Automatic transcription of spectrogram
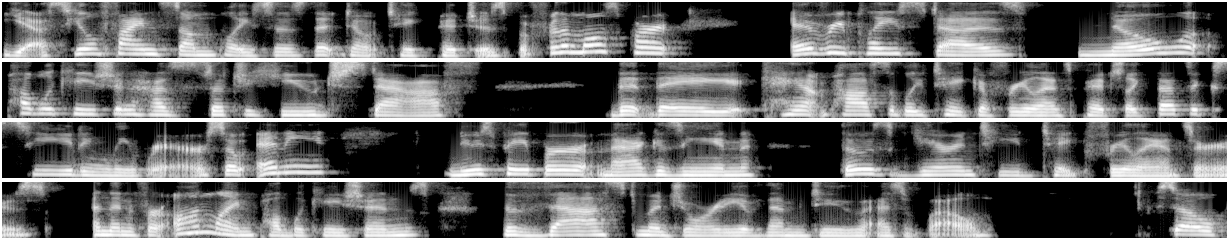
yes, you'll find some places that don't take pitches, but for the most part, Every place does. no publication has such a huge staff that they can't possibly take a freelance pitch. Like that's exceedingly rare. So any newspaper, magazine, those guaranteed take freelancers. And then for online publications, the vast majority of them do as well. So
